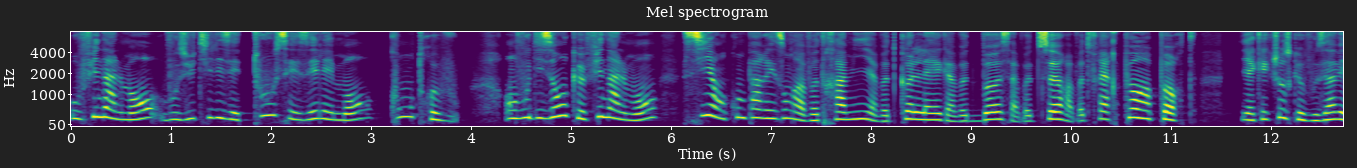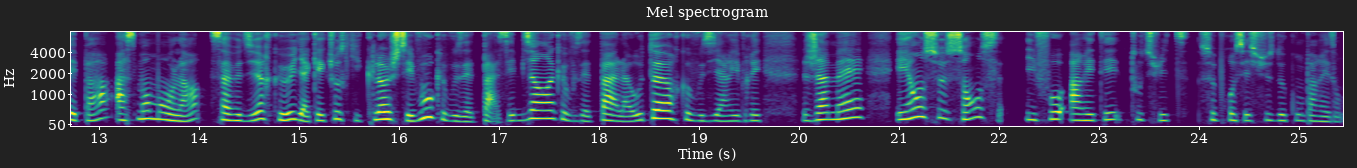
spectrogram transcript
où finalement vous utilisez tous ces éléments contre vous en vous disant que finalement, si en comparaison à votre ami, à votre collègue, à votre boss, à votre sœur, à votre frère, peu importe, il y a quelque chose que vous n'avez pas, à ce moment-là, ça veut dire qu'il y a quelque chose qui cloche chez vous, que vous n'êtes pas assez bien, que vous n'êtes pas à la hauteur, que vous y arriverez jamais. Et en ce sens, il faut arrêter tout de suite ce processus de comparaison.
